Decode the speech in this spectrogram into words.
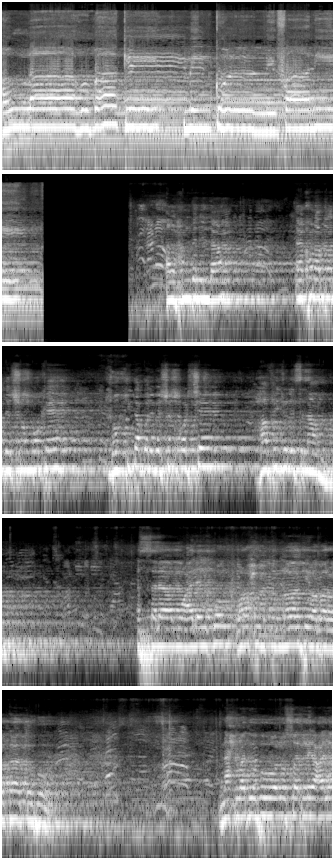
الله باقي من كل فاني আলহামদুলিল্লাহ এখন আপনাদের সম্মুখে বক্তৃতা পরিবেশন করছে হাফিজুল ইসলাম السلام عليكم ورحمة الله وبركاته نحمده ونصلي على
